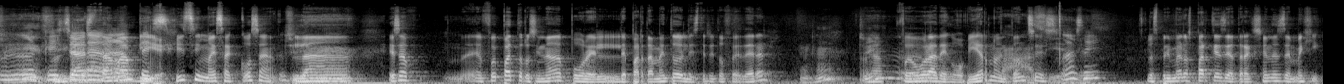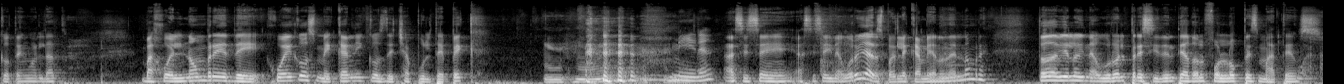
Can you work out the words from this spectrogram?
Ah, ya estaba antes. viejísima esa cosa. Sí. La, esa eh, fue patrocinada por el Departamento del Distrito Federal. O sea, fue obra de gobierno entonces. Así Ah, sí. Los primeros parques de atracciones de México, tengo el dato. Bajo el nombre de Juegos Mecánicos de Chapultepec. Mira. Así se, así se inauguró. Ya después le cambiaron el nombre. Todavía lo inauguró el presidente Adolfo López Mateos.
